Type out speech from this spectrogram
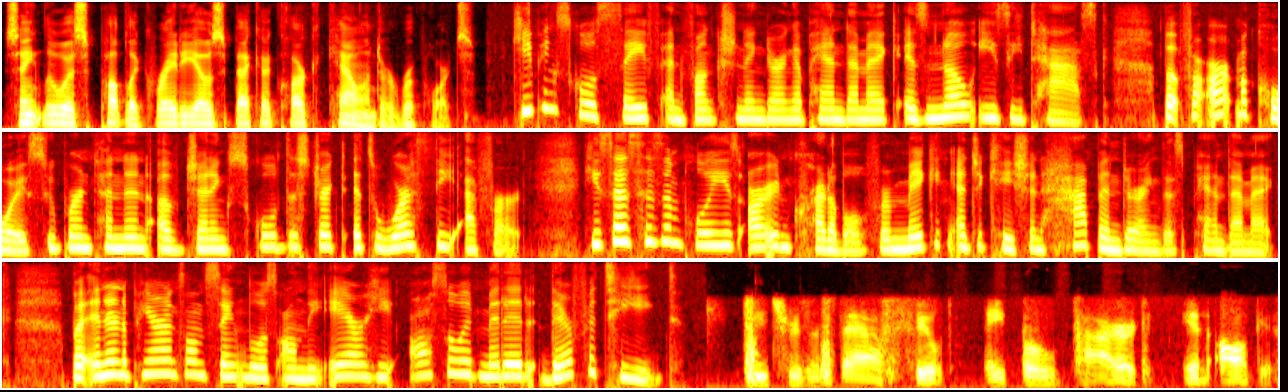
St. Louis Public Radio's Becca Clark Callender reports. Keeping schools safe and functioning during a pandemic is no easy task, but for Art McCoy, superintendent of Jennings School District, it's worth the effort. He says his employees are incredible for making education happen during this pandemic. But in an appearance on St. Louis on the Air, he also admitted they're fatigued. Teachers and staff feel April tired in August.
